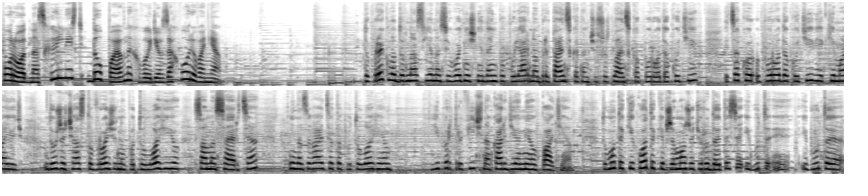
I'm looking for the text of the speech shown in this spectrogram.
Породна схильність до певних видів захворювання. До прикладу, в нас є на сьогоднішній день популярна британська там чи шотландська порода котів, і це порода котів, які мають дуже часто вроджену патологію саме серця, і називається та патологія гіпертрофічна кардіоміопатія. Тому такі котики вже можуть родитися і бути, е, і бути е,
